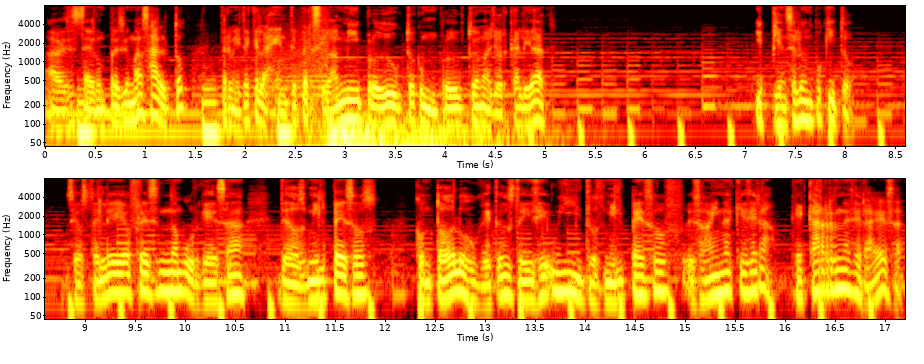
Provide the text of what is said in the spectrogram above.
A veces tener un precio más alto permite que la gente perciba mi producto como un producto de mayor calidad. Y piénselo un poquito. Si a usted le ofrecen una hamburguesa de dos mil pesos con todos los juguetes, usted dice, uy, dos mil pesos, ¿esa vaina qué será? ¿Qué carne será esa?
